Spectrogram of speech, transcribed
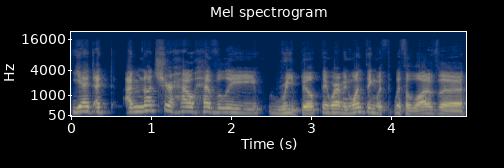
Yeah, I, am not sure how heavily rebuilt they were. I mean, one thing with with a lot of the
